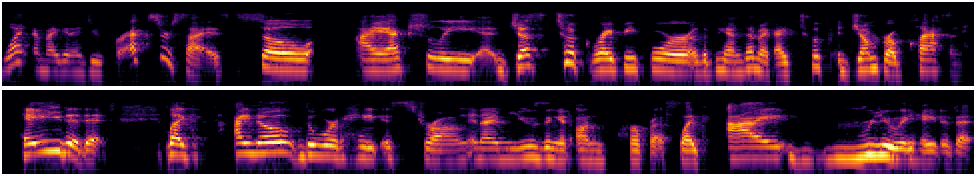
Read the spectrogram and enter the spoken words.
what am I going to do for exercise? So I actually just took right before the pandemic, I took a jump rope class and hated it. Like, I know the word hate is strong and I'm using it on purpose. Like, I really hated it.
